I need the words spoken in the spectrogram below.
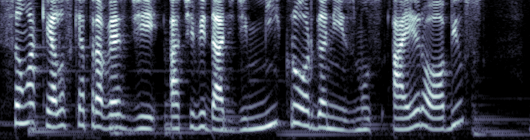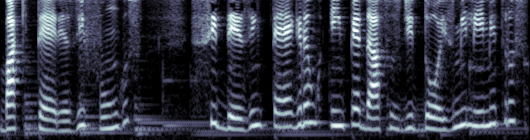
são aquelas que, através de atividade de microorganismos aeróbios, bactérias e fungos, se desintegram em pedaços de 2 milímetros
